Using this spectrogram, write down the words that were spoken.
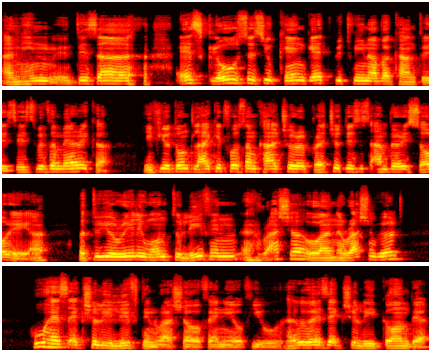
I mean, these are as close as you can get between our countries. It's with America. If you don't like it for some cultural prejudices, I'm very sorry. But do you really want to live in uh, Russia or in a Russian world? who has actually lived in Russia of any of you? Who has actually gone there?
